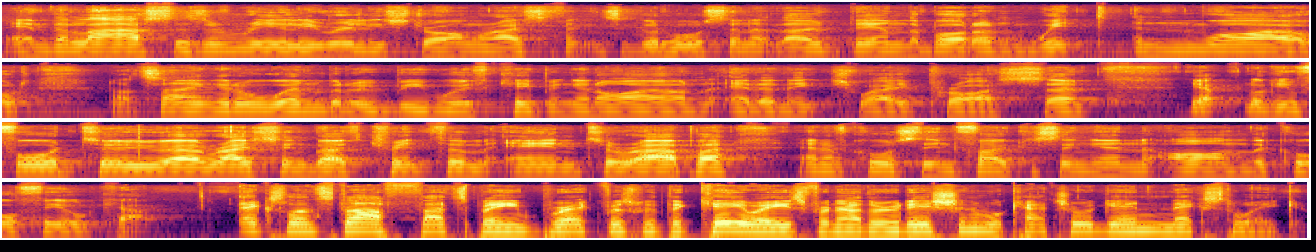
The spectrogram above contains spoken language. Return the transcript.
And the last is a really, really strong race. I think it's a good horse in it, though, down the bottom, Wet and Wild. Not saying it'll win, but it would be worth keeping an eye on at an each way price. So, yep, looking forward to uh, racing both Trentham and Te Rapa, and of course, then focusing in on the Caulfield Cup. Excellent stuff. That's been Breakfast with the Kiwis for another edition. We'll catch you again next week.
